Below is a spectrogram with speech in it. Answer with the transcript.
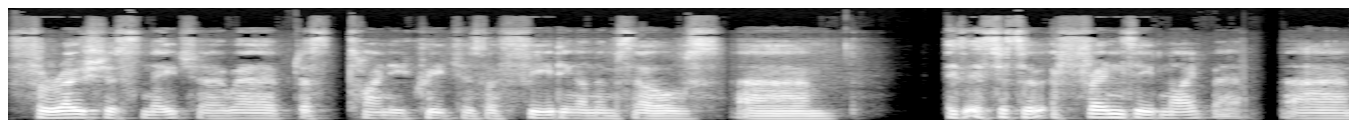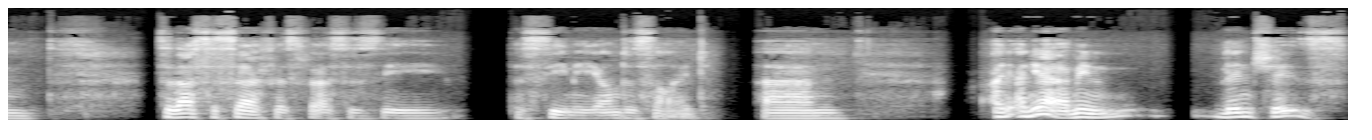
ferocious nature where just tiny creatures are feeding on themselves. Um, it, it's just a, a, frenzied nightmare. Um, so that's the surface versus the the seamy underside. Um, and, and, yeah, I mean, Lynch is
